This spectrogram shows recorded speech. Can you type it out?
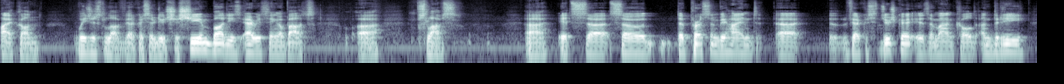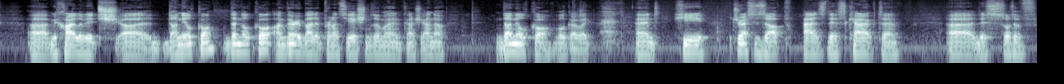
icon. We just love Verka Serduchka. She embodies everything about uh, Slavs. Uh, it's uh, so the person behind uh, Verka Serduchka is a man called Andriy uh, Mikhailovich uh, Danilko. Danilko. I'm very bad at pronunciations of my own country. I know. Danilko, we'll go with, and he dresses up as this character, uh, this sort of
